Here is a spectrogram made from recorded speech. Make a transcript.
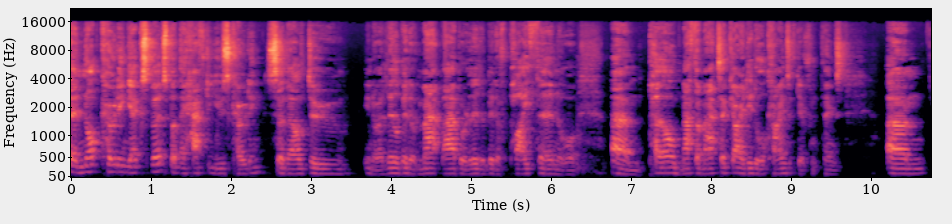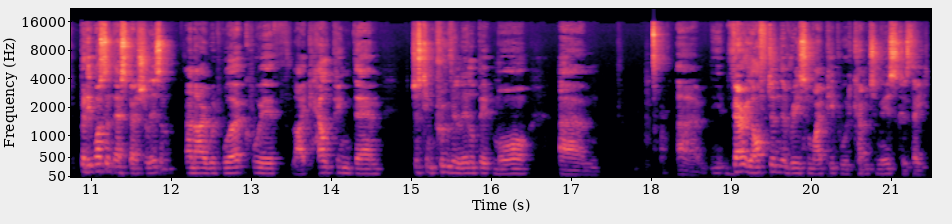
they're not coding experts, but they have to use coding. So they'll do, you know, a little bit of MATLAB or a little bit of Python or um, Perl, Mathematica. I did all kinds of different things. Um, but it wasn't their specialism. And I would work with like helping them just improve a little bit more. Um, uh, very often, the reason why people would come to me is because they,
